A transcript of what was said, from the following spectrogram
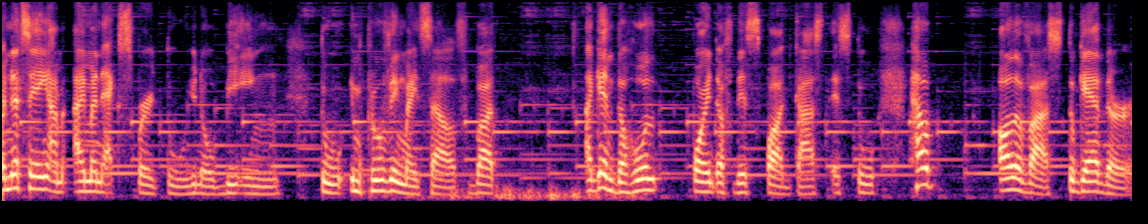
I'm not saying I'm I'm an expert to, you know, being to improving myself, but again, the whole point of this podcast is to help all of us together,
